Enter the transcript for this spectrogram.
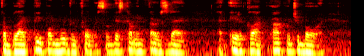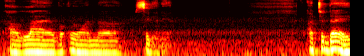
for black people moving forward. So this coming Thursday at 8 o'clock, rock with your boy, live on CNN. Uh, today,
